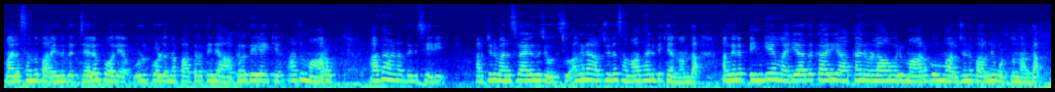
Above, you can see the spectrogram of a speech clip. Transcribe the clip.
മനസ്സെന്ന് പറയുന്നത് ജലം പോലെയാ. ഉൾക്കൊള്ളുന്ന പാത്രത്തിന്റെ ആകൃതിയിലേക്ക് അത് മാറും. അതാണ് അതിന്റെ ശരി. അർജുന് മനസ്സിലായോ എന്ന് ചോദിച്ചു. അങ്ങനെ അർജുനെ സമാധാനിപ്പിക്കാൻ നന്ദ. അങ്ങനെ പിങ്കിയെ മര്യാദക്കാരിയാക്കാനുള്ള ആ ഒരു മാർഗവും അർജുന് പറഞ്ഞു കൊടുത്തു നന്ദ.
